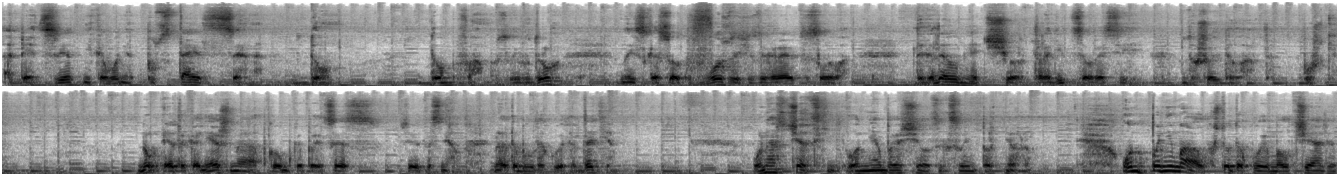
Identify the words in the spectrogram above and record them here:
опять свет, никого нет. Пустая сцена. Дом. Дом Фамусова. И вдруг наискосок в воздухе загораются слова. Догадал меня черт родиться в России душой таланта. Пушкин. Ну, это, конечно, обком КПСС все это снял. Но это был такой-то. Затем, у нас Чацкий, он не обращался к своим партнерам. Он понимал, что такое Молчалин,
